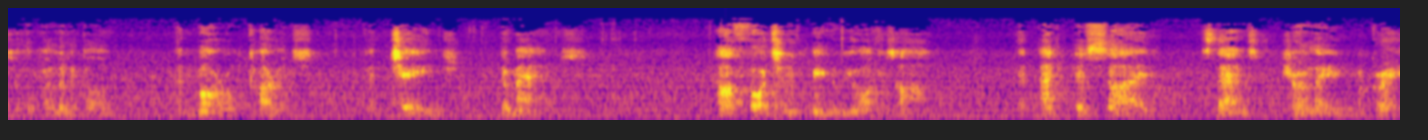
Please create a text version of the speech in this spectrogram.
to the political and moral courage that change demands. How fortunate we New Yorkers are that at his side stands Chirlane McCray.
